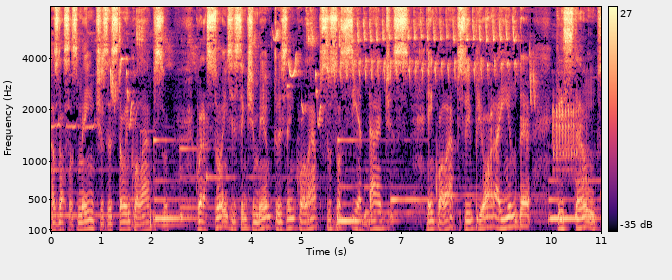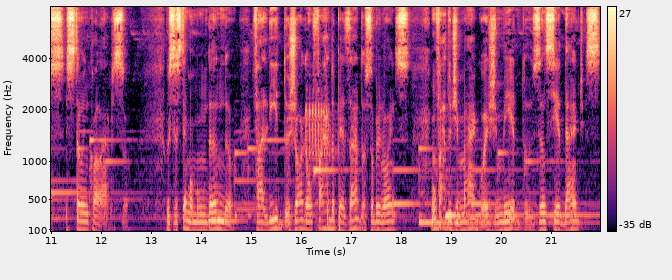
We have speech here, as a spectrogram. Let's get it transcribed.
As nossas mentes estão em colapso, corações e sentimentos em colapso, sociedades em colapso e, pior ainda, cristãos estão em colapso. O sistema mundano falido joga um fardo pesado sobre nós, um fardo de mágoas, medos, ansiedades.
